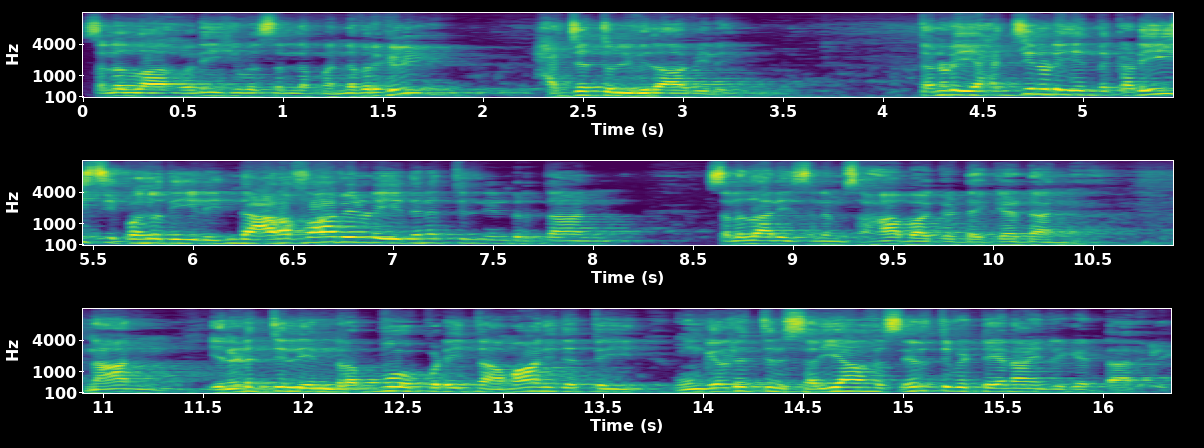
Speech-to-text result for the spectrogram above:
செல்லல்லாஹ் அலைஹி வசல்லம் மன்னவர்கள் ஹஜ்ஜத்துல் விதாவிலே தன்னுடைய ஹஜ்ஜினுடைய இந்த கடைசி பகுதியில் இந்த அரஃபாவினுடைய தினத்தில் நின்று தான் சல்லா அலிஸ்லம் சஹாபாக்கிட்ட கேட்டாங்க நான் என்னிடத்தில் என் ரப்பு ஒப்படைத்த அமானிதத்தை உங்களிடத்தில் சரியாக சேர்த்து விட்டேனா என்று கேட்டார்கள்.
